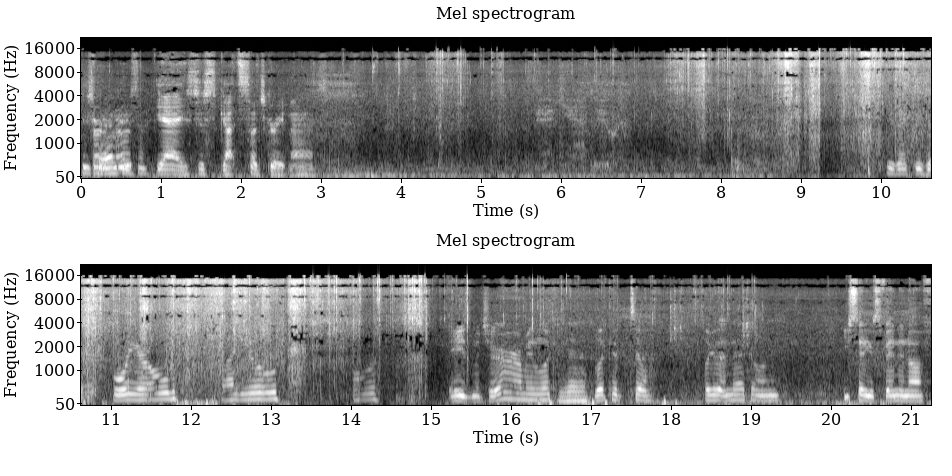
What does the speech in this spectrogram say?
He's started noticing. Yeah, he's just got such great mass. He's a four-year-old, five-year-old, four? He's mature. I mean, look, Yeah. look at, uh, look at that neck on him. You said he was fending off.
